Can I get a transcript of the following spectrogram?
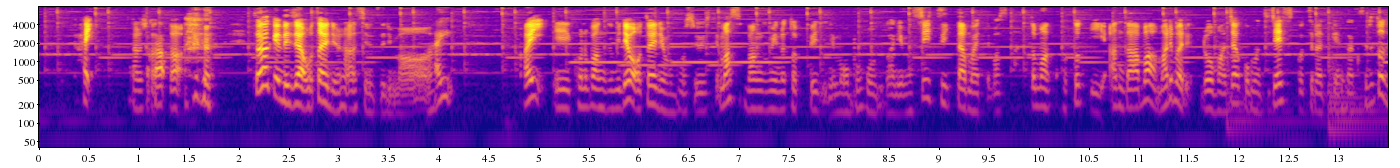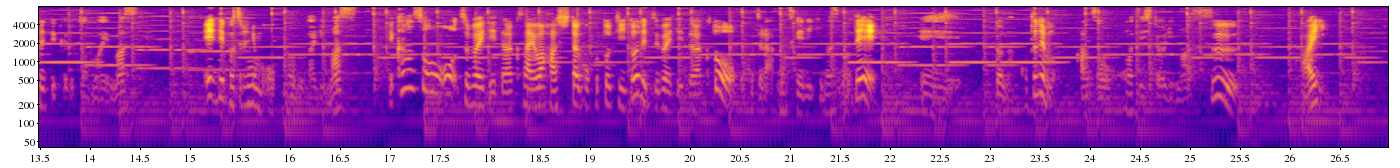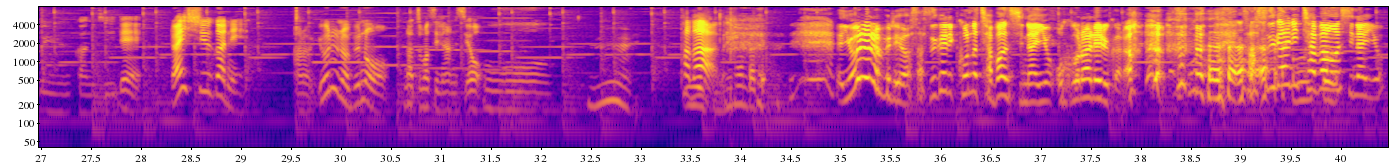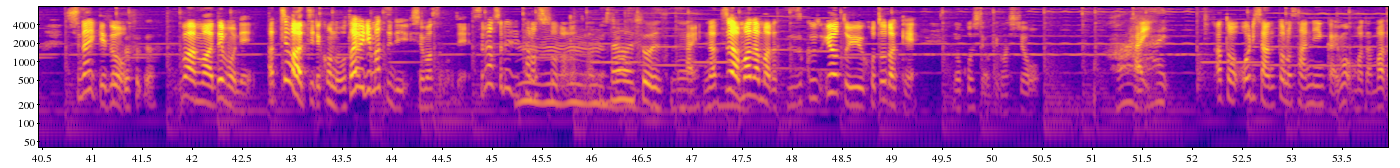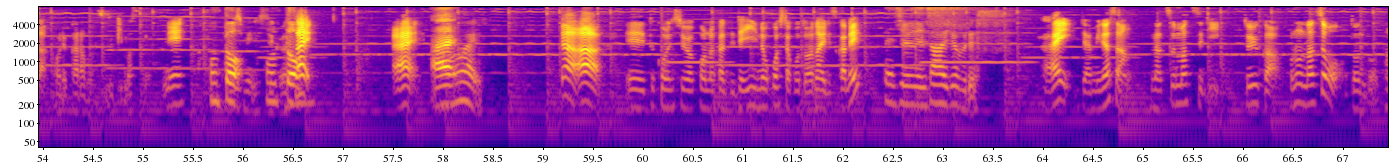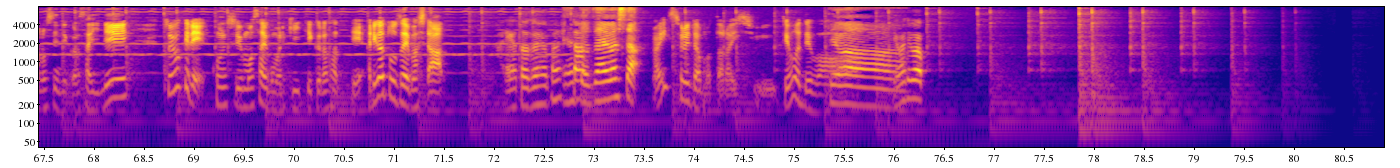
楽しかった。というわけで、じゃあお便りの話に移ります。はい。はい、えーこの番組ではお便りも募集してます。番組のトップページにも応募フォームがありますし、ツイッターもやってます。あとマーク、ホトティ、アンダーバー、まるまる、ローマ字は5文字です。こちらで検索すると出てくると思います。え、で、こちらにも応募フォームがあります。で、感想をつぶやいていただく際は、ハッシュタグホトティとでつぶやいていただくと、こちら見つけに行きますので、えー、どんなことでも感想をお待ちしております。はい。という感じで、来週がね、あの、夜の部の夏祭りなんですよ。うん。ただ。夜の部ではさすがにこんな茶番しないよ。怒られるから。さすがに茶番はしないよ。しないけど、まあまあでもね、あっちはあっちで今度お便り祭りしますので、それはそれで楽しそうだなって思いました。楽しそうですね。はい。夏はまだまだ続くよということだけ残しておきましょう。は。はいいはい。あと、オリさんとの3人会もまだまだこれからも続きますのでね。本当楽しみにして本当ください。はい。はい。はい。じゃあ、えっ、と、今週はこんな感じで言い残したことはないですかね？大丈夫です。大丈夫です。はい。じゃあ皆さん、夏祭りというか、この夏をどんどん楽しんでくださいね。というわけで、今週も最後まで聞いてくださってありがとうございました。ありがとうございました。ありがとうございました。はい。それではまた来週。ではでは。ではではでは。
